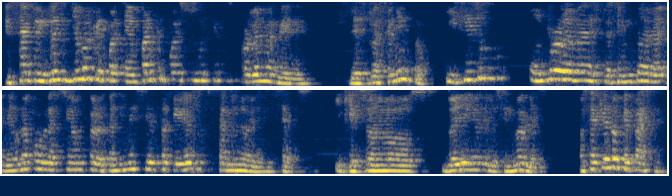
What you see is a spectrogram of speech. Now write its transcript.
Exacto, entonces yo creo que en parte por eso surgen estos problemas de, desplazamiento. Y sí es un, un problema de desplazamiento de, de, una población, pero también es cierto que hay otros que están viendo beneficiados y que son los dueños de los inmuebles. O sea, ¿qué es lo que pasa?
